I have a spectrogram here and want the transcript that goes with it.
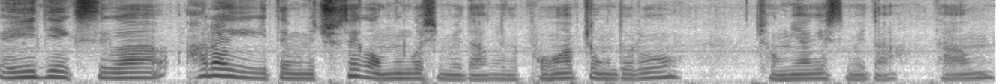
ADX가 하락이기 때문에 추세가 없는 것입니다. 그래서 보합 정도로 정리하겠습니다. 다음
